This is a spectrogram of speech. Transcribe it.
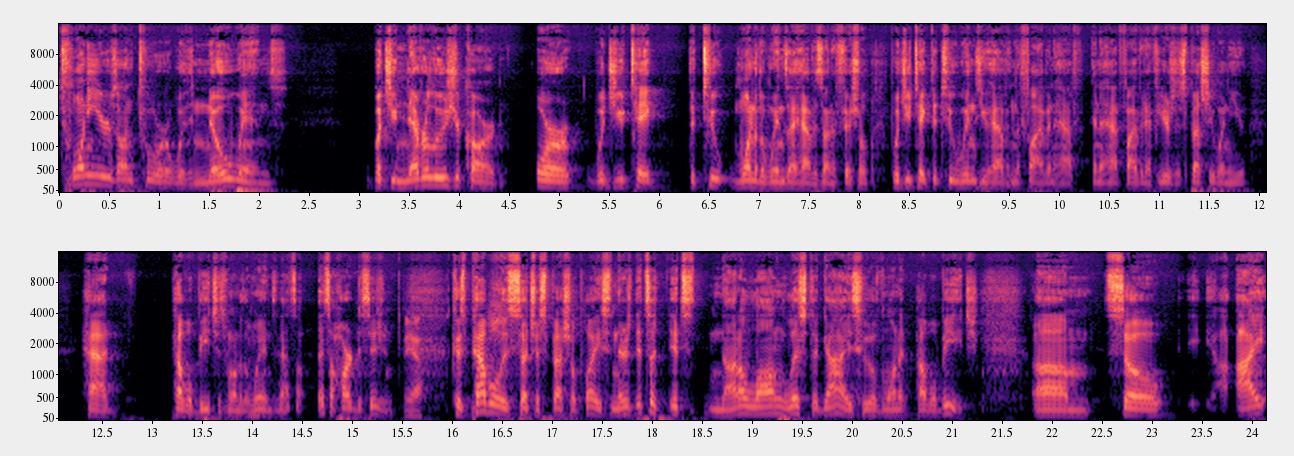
20 years on tour with no wins, but you never lose your card, or would you take the two? One of the wins I have is unofficial. Would you take the two wins you have in the five and a half and a half, five and a half years, especially when you had Pebble Beach as one of the wins? And that's a that's a hard decision Yeah. because Pebble is such a special place, and there's it's a it's not a long list of guys who have won at Pebble Beach. Um, so I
